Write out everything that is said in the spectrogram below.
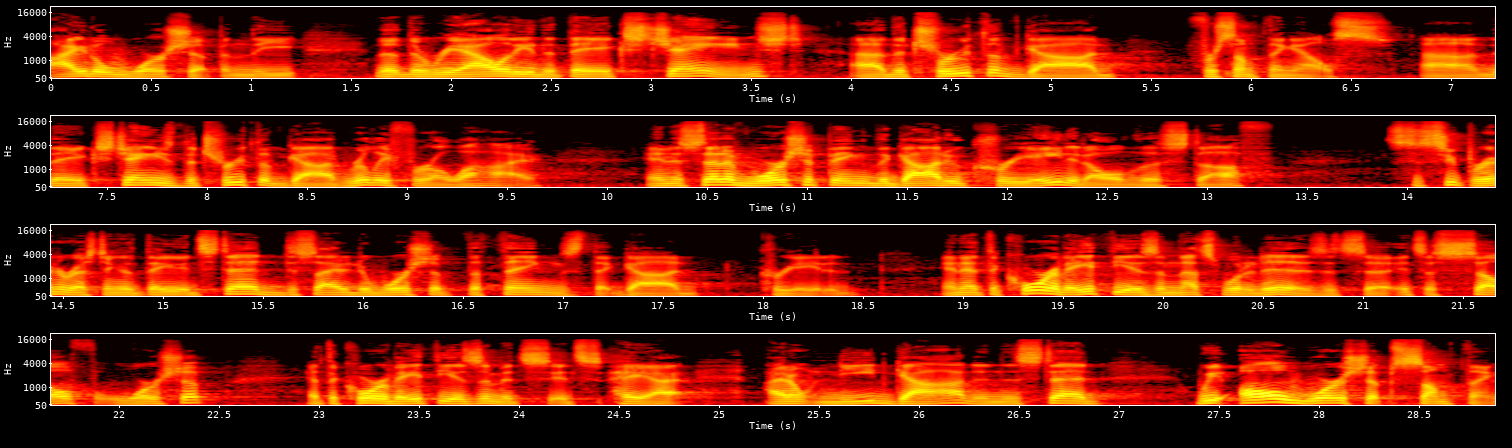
idol worship and the, the, the reality that they exchanged uh, the truth of God for something else. Uh, they exchanged the truth of God really for a lie. And instead of worshiping the God who created all this stuff, it's super interesting that they instead decided to worship the things that God created. And at the core of atheism, that's what it is. It's a, it's a self worship. At the core of atheism, it's, it's hey, I, I don't need God. And instead, we all worship something.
